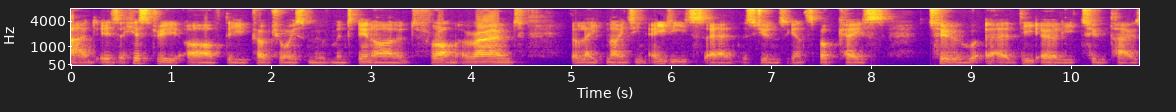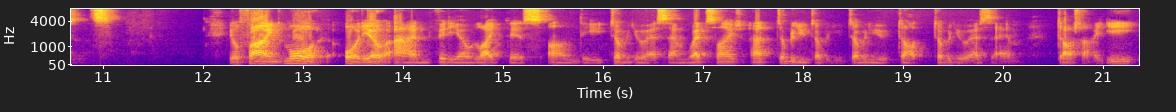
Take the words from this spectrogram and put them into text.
and is a history of the pro-choice movement in Ireland from around the late 1980s, uh, the Students Against SPUC case, to uh, the early 2000s. You'll find more audio and video like this on the WSM website at www.wsm.com www.ecc.ie.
